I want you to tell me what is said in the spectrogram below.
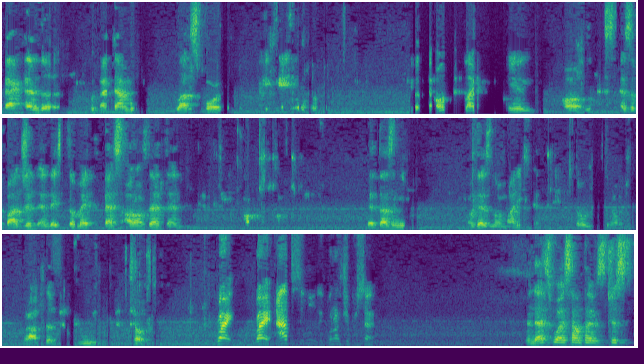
back then, the Van Damme movie, Bloodsport, like in uh, as a budget, and they still made the best out of that. And that doesn't mean because there's no money that they don't, you know, put out the that shows. right right absolutely 100% And that's why sometimes just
